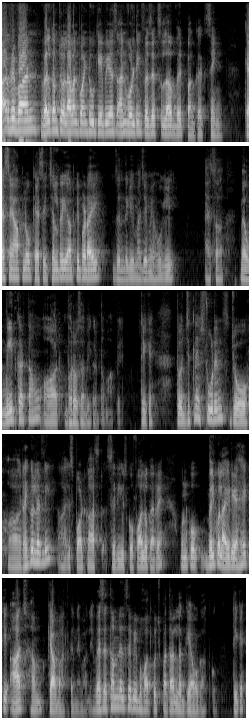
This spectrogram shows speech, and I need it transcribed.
Hi everyone welcome to eleven point two के 11.2 S unfolding physics love with Pankaj Singh कैसे हैं आप लोग? कैसी चल रही है आपकी पढ़ाई? ज़िंदगी मज़े में होगी, ऐसा मैं उम्मीद करता हूँ और भरोसा भी करता हूँ आप पे, ठीक है? तो जितने स्टूडेंट्स जो रेगुलरली इस पॉडकास्ट सीरीज़ को फॉलो कर रहे हैं, उनको बिल्कुल आइडिया है कि आज हम क्या बात करने वाले हैं। वैसे थंबनेल से भी बहुत कुछ पता लग गया होगा आपको, ठीक है?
